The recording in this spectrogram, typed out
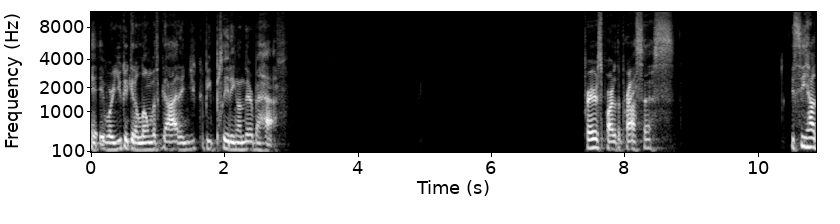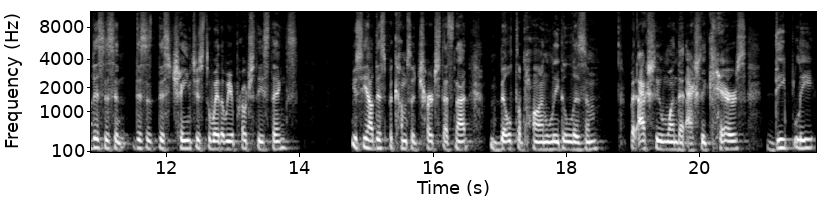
eh, where you could get alone with God and you could be pleading on their behalf. Prayer is part of the process. You see how this isn't this is this changes the way that we approach these things? You see how this becomes a church that's not built upon legalism, but actually one that actually cares deeply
